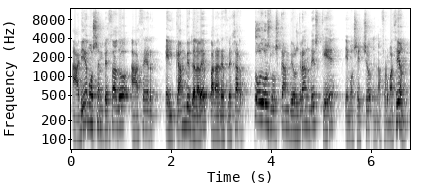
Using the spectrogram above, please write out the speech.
habíamos empezado a hacer el cambio de la web para reflejar todos los cambios grandes que hemos hecho en la formación.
